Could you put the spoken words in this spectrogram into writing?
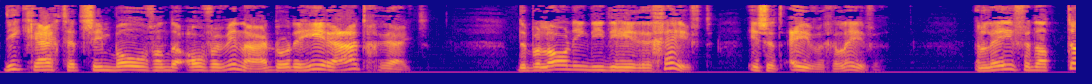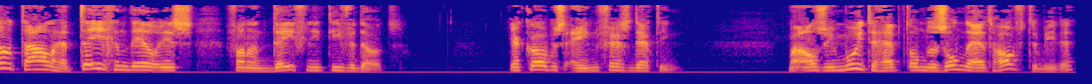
die krijgt het symbool van de overwinnaar door de Heere uitgereikt. De beloning die de Heere geeft, is het eeuwige leven. Een leven dat totaal het tegendeel is van een definitieve dood. Jacobus 1, vers 13. Maar als u moeite hebt om de zonde het hoofd te bieden,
